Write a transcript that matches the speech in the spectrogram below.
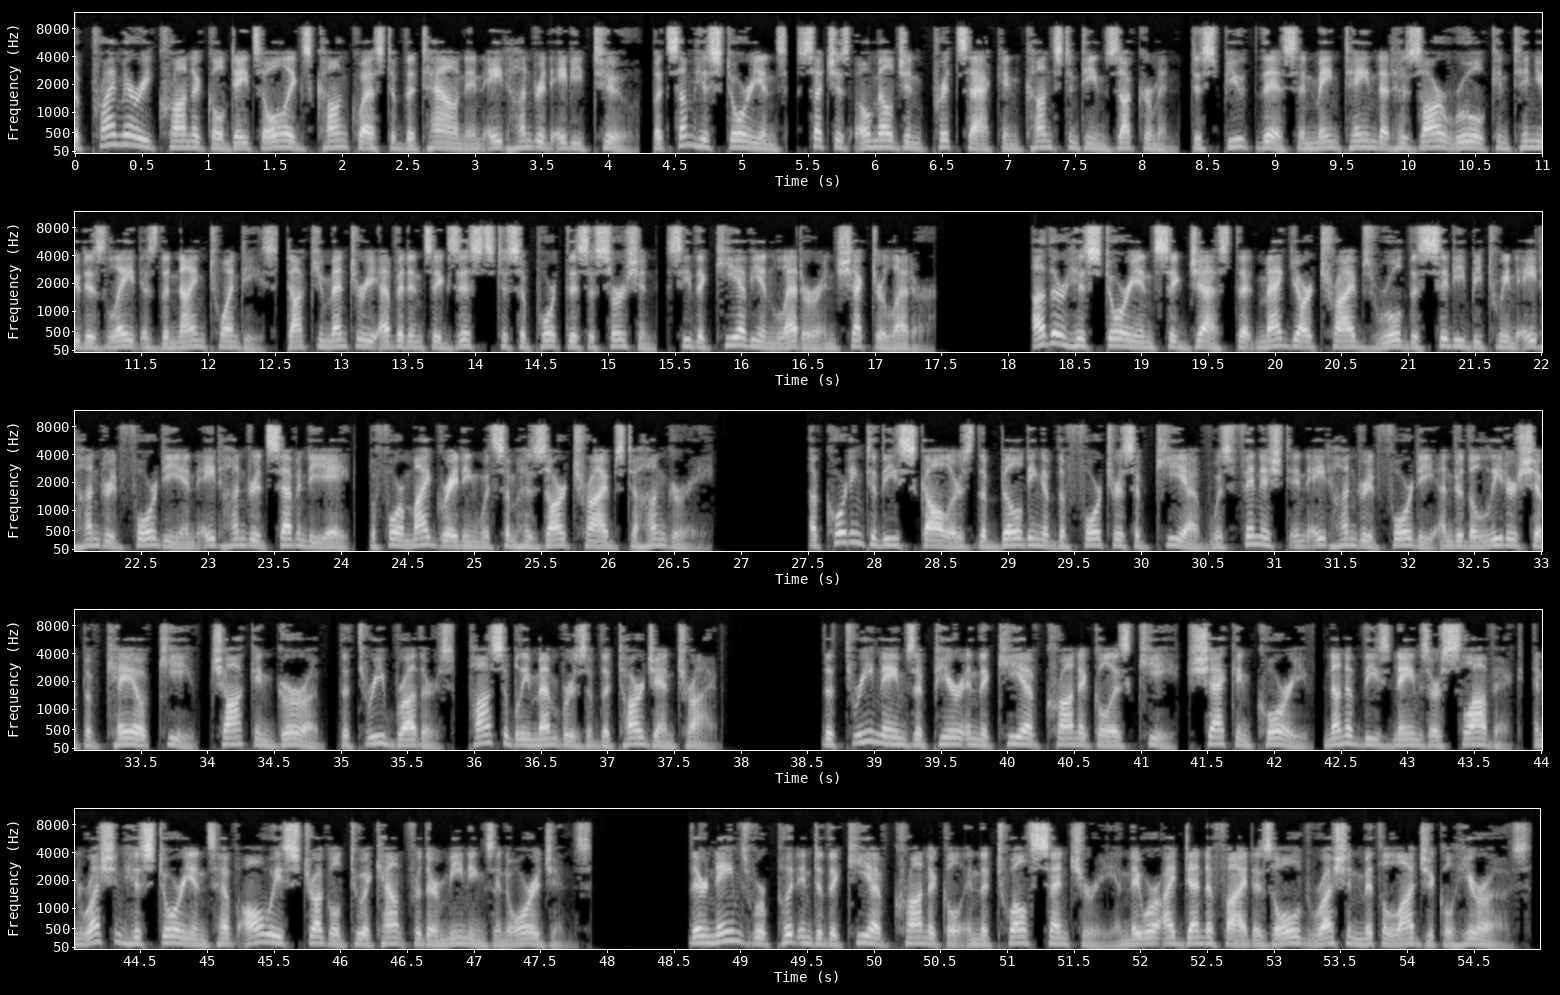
The primary chronicle dates Oleg's conquest of the town in 882, but some historians, such as Omeljan Pritsak and Konstantin Zuckerman, dispute this and maintain that Khazar rule continued as late as the 920s documentary evidence exists to support this assertion, see the Kievian letter and Schechter letter. Other historians suggest that Magyar tribes ruled the city between 840 and 878, before migrating with some Khazar tribes to Hungary. According to these scholars the building of the fortress of Kiev was finished in 840 under the leadership of Keo Kiev, Chok and Gurub, the three brothers, possibly members of the Tarjan tribe. The three names appear in the Kiev Chronicle as Ki, Shek and Koriv, none of these names are Slavic, and Russian historians have always struggled to account for their meanings and origins. Their names were put into the Kiev Chronicle in the 12th century and they were identified as Old Russian mythological heroes.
